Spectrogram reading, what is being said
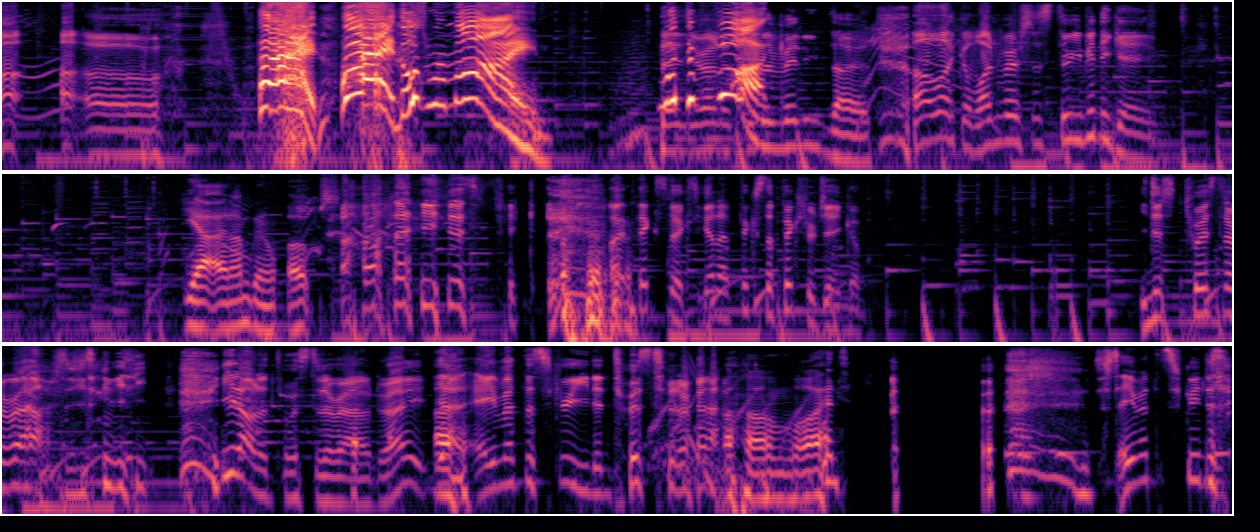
uh-oh. Hey! Hey! Those were mine! What the You run into fuck? The mini ztars. Oh, look, a one versus three mini game. Yeah, and I'm gonna. Oops. you just pick. Alright, fix fix. You gotta fix the picture, Jacob. You just twist it around. you know how to twist it around, right? Yeah, Uh. aim at the screen and twist it around. Um, what? just aim at the screen. Just...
